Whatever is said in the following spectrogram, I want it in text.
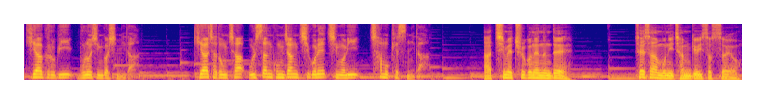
기아그룹이 무너진 것입니다. 기아 자동차 울산 공장 직원의 증언이 참혹했습니다. 아침에 출근했는데 세사 문이 잠겨 있었어요.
